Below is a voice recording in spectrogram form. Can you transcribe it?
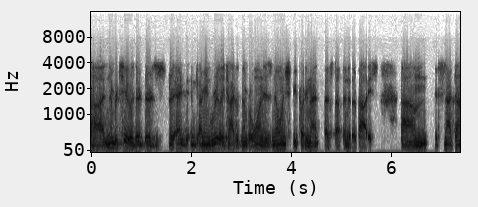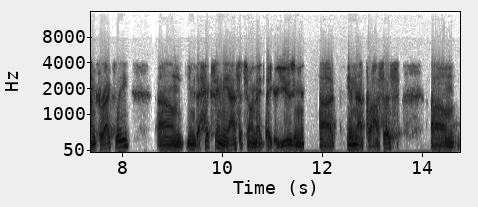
Uh, number two, there, there's, I mean, really tied with number one is no one should be putting that, that stuff into their bodies. Um, if it's not done correctly, um, you know, the hexane, the acetone that, that you're using uh, in that process, um,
